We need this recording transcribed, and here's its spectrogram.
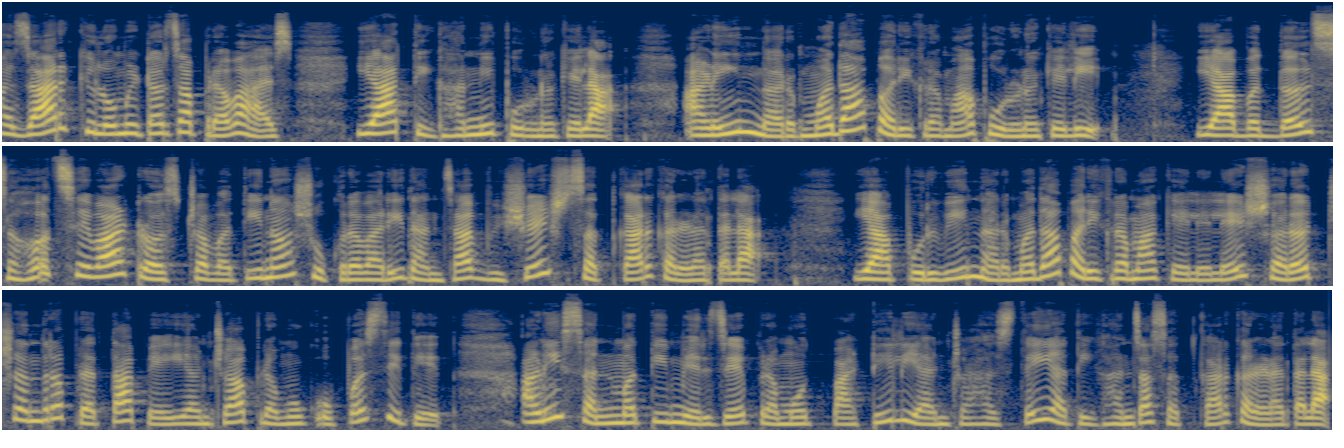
हजार किलोमीटरचा प्रवास या तिघांनी पूर्ण केला आणि नर्मदा परिक्रमा पूर्ण केली. याबद्दल सहज सेवा ट्रस्टच्या वतीनं शुक्रवारी त्यांचा विशेष सत्कार करण्यात आला. यापूर्वी नर्मदा परिक्रमा केलेले शरदचंद्र प्रतापे यांच्या प्रमुख उपस्थितीत आणि सन्मती मिर्जे प्रमोद पाटील यांच्या हस्ते या तिघांचा सत्कार करण्यात आला.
